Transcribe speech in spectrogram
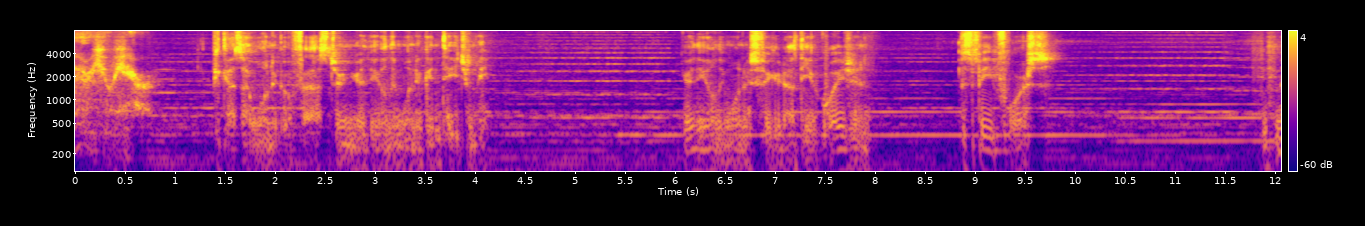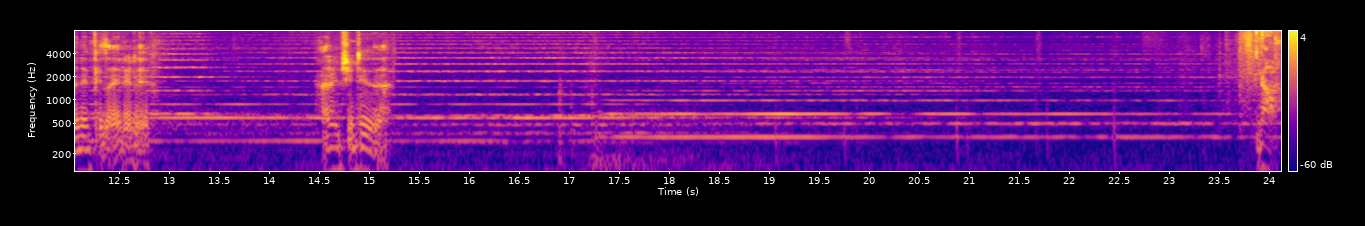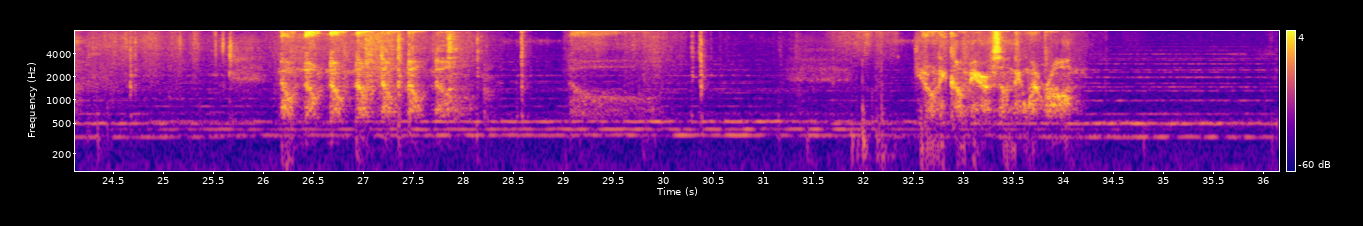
Why are you here? Because I want to go faster, and you're the only one who can teach me. You're the only one who's figured out the equation, the speed force. You've manipulated it. How did you do that? No. No, no, something went wrong.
